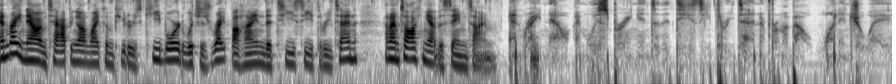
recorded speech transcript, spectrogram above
And right now I'm tapping on my computer's keyboard, which is right behind the TC310, and I'm talking at the same time. And right now I'm whispering into the TC310 from about one inch away.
